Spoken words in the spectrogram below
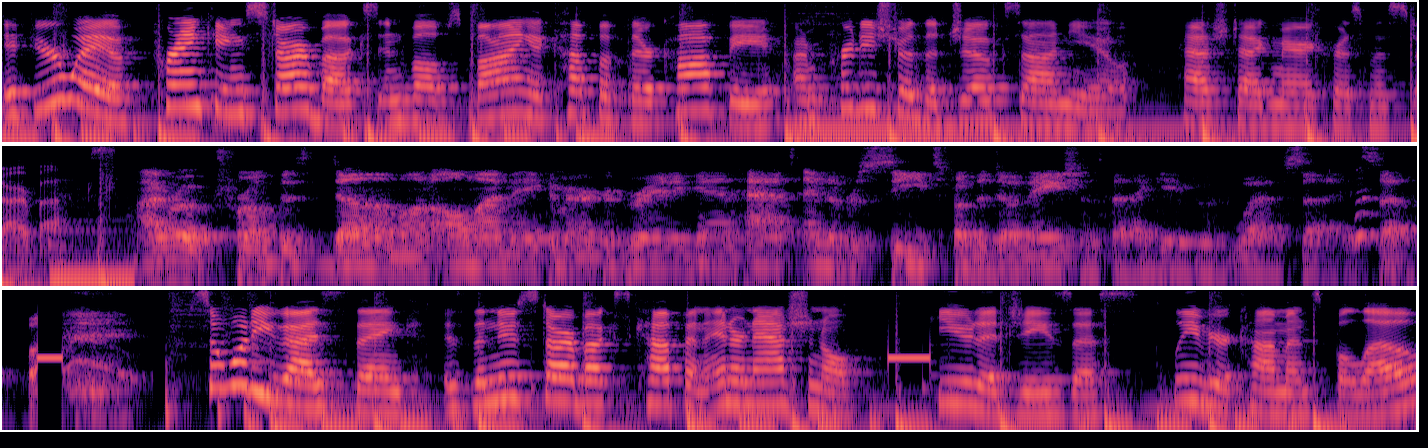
If your way of pranking Starbucks involves buying a cup of their coffee, I'm pretty sure the joke's on you. Hashtag Merry Christmas Starbucks. I wrote Trump is dumb on all my Make America Great Again hats and the receipts from the donations that I gave to his website. So, So what do you guys think? Is the new Starbucks cup an international f*** you to Jesus? Leave your comments below,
